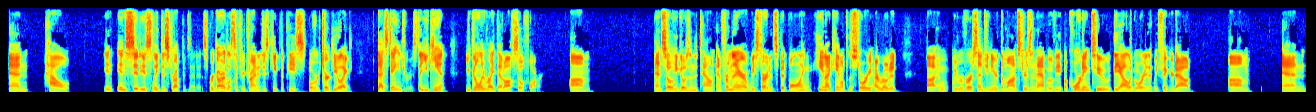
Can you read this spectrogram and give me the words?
and how in, insidiously destructive that is. Regardless if you're trying to just keep the peace over turkey, like that's dangerous. That you can't you can only write that off so far. Um, and so he goes into town, and from there we started spitballing. He and I came up with a story. I wrote it, uh, and we reverse engineered the monsters in that movie according to the allegory that we figured out. Um, and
